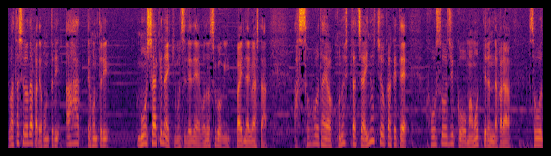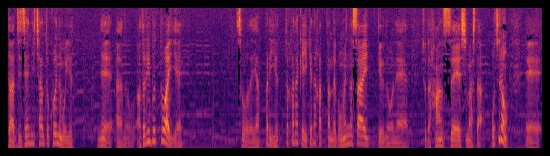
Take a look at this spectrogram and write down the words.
私の中で本当にああって本当に申し訳ない気持ちでねものすごくいっぱいになりました。あそうだよ。この人たちは命を懸けて放送事項を守ってるんだからそうだ事前にちゃんとこういうのも言ねあのアドリブとはいえそうだやっぱり言っとかなきゃいけなかったんだごめんなさいっていうのをねちょっと反省しました。もちろん、え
